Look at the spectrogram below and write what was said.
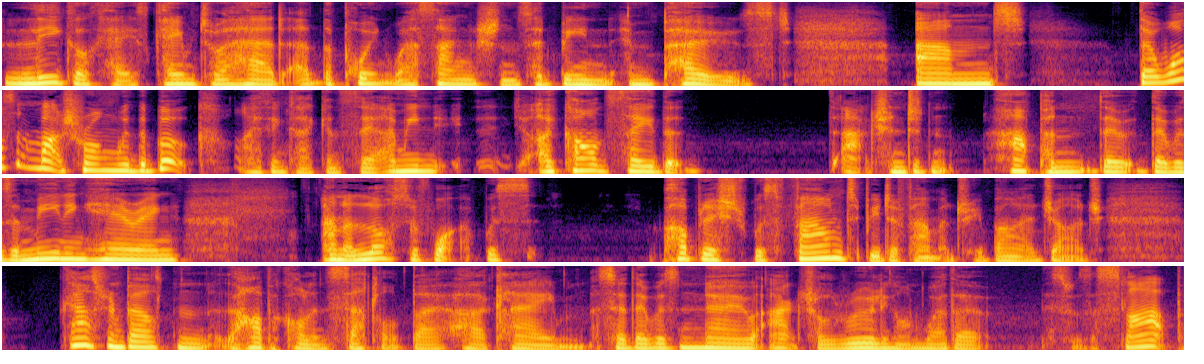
legal case came to a head at the point where sanctions had been imposed. And there wasn't much wrong with the book, I think I can say. I mean, I can't say that action didn't happen. There, there was a meaning hearing, and a lot of what was published was found to be defamatory by a judge. Catherine Belton, HarperCollins settled her claim, so there was no actual ruling on whether this was a slap.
